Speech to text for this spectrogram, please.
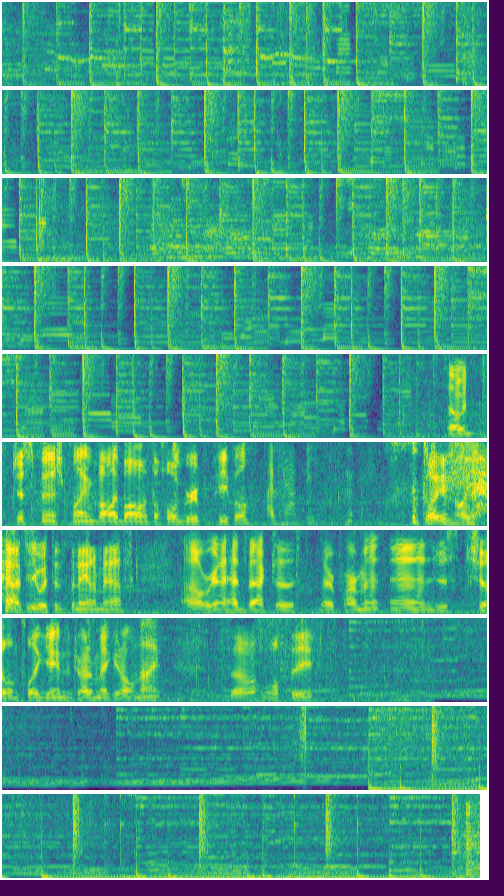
So we just finished playing volleyball with a whole group of people. I'm happy. Clayton's Oh, yeah, happy with his banana mask. Uh, we're gonna head back to their apartment and just chill and play games and try to make it all night. So we'll see.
